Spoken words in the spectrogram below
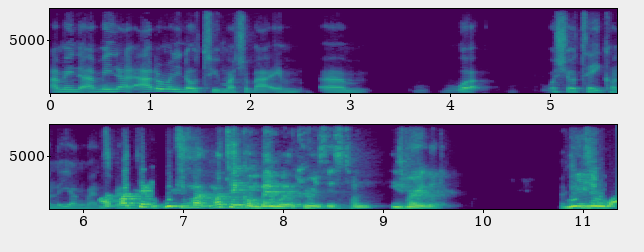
I mean, I mean, I, I don't really know too much about him. Um, what what's your take on the young man? My, my, take, my, my take on Ben Whittaker is this, Tom. He's very good. Reason why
